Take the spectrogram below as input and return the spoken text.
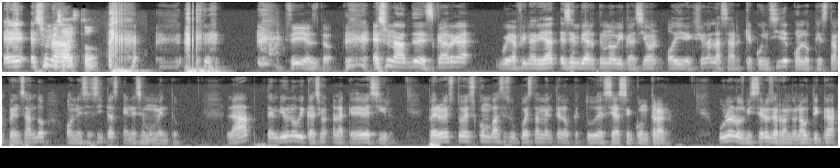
Eh, es ¿qué una sabes app... todo? Sí, ya está. Es una app de descarga cuya finalidad es enviarte una ubicación o dirección al azar que coincide con lo que están pensando o necesitas en ese momento. La app te envía una ubicación a la que debes ir, pero esto es con base supuestamente en lo que tú deseas encontrar. Uno de los misterios de Randonáutica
